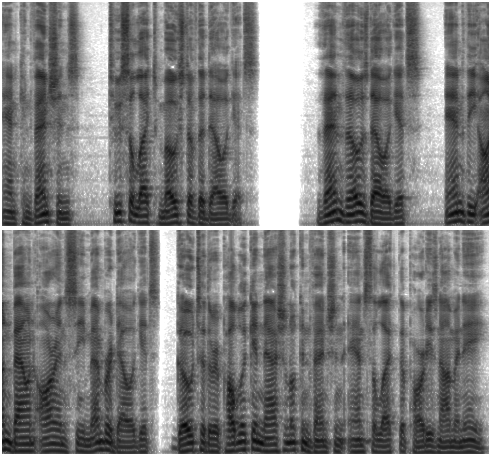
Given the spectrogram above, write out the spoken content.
and conventions to select most of the delegates. Then those delegates and the unbound RNC member delegates go to the Republican National Convention and select the party's nominee.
